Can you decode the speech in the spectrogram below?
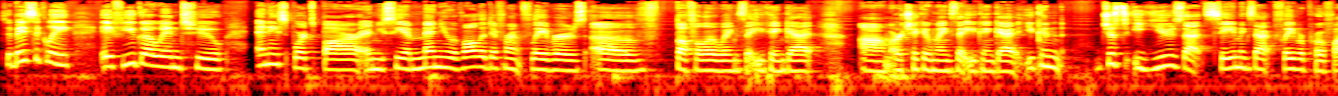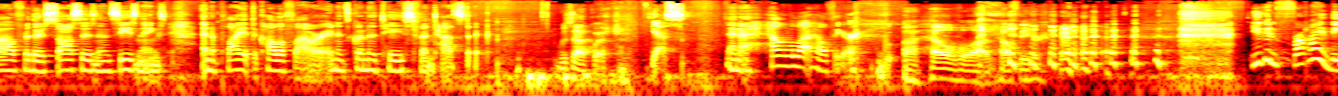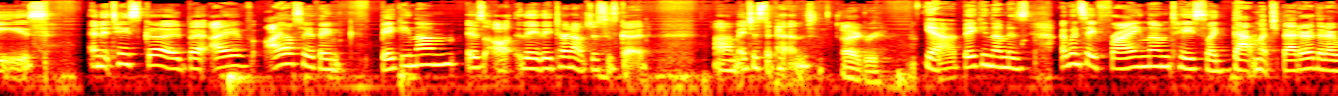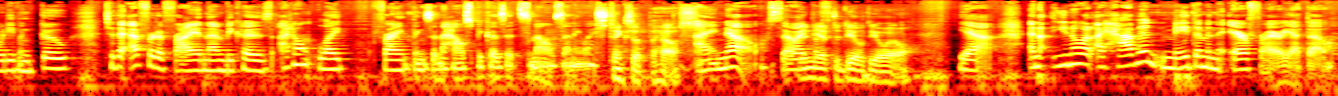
So basically, if you go into any sports bar and you see a menu of all the different flavors of buffalo wings that you can get um, or chicken wings that you can get, you can just use that same exact flavor profile for those sauces and seasonings and apply it to cauliflower, and it's going to taste fantastic. Without question. Yes. And a hell of a lot healthier. A hell of a lot healthier. you can fry these and it tastes good, but I've I also think baking them is they they turn out just as good. Um, it just depends. I agree. Yeah, baking them is I wouldn't say frying them tastes like that much better that I would even go to the effort of frying them because I don't like frying things in the house because it smells anyway. It stinks up the house. I know. So then I pref- you have to deal with the oil. Yeah. And you know what? I haven't made them in the air fryer yet though.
